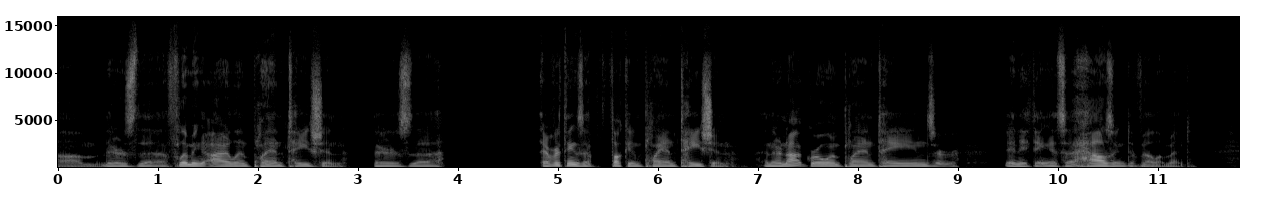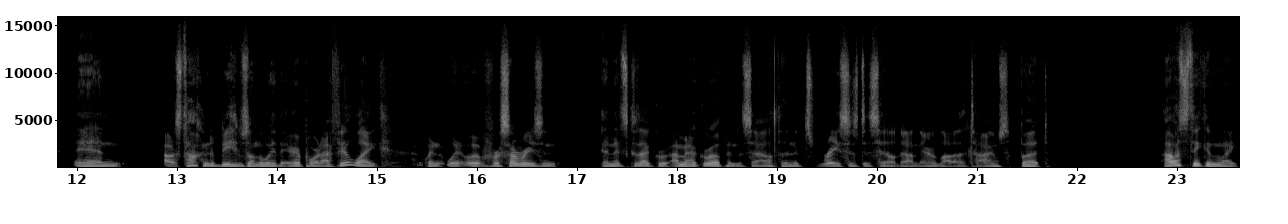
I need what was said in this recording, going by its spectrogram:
um, there's the Fleming Island Plantation. There's the everything's a fucking plantation, and they're not growing plantains or anything. It's a housing development. And I was talking to Beebs on the way to the airport. I feel like when, when for some reason and it's because I grew. I mean, I grew up in the South, and it's racist as hell down there a lot of the times. But I was thinking, like,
